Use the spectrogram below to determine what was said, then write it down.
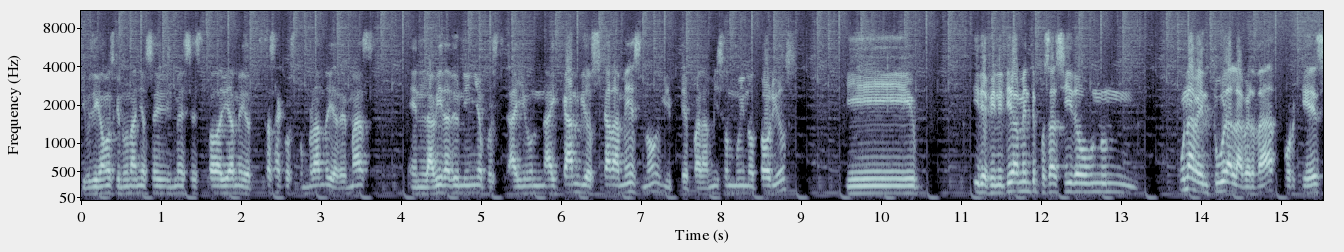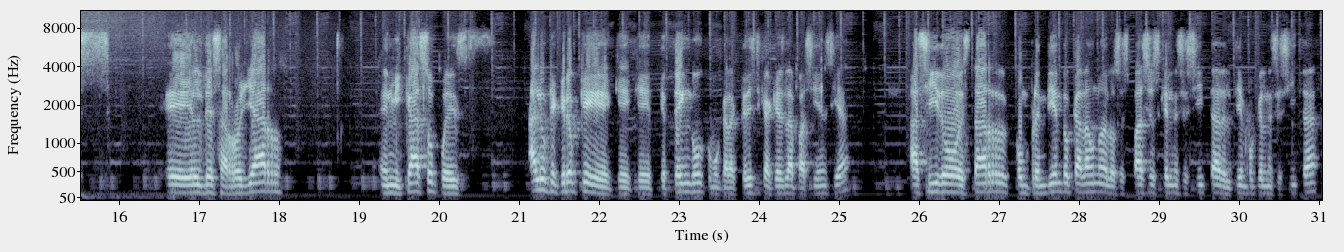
y pues, digamos que en un año seis meses todavía medio te estás acostumbrando y además en la vida de un niño, pues hay, un, hay cambios cada mes, ¿no? Y que para mí son muy notorios. Y, y definitivamente, pues ha sido un- un, una aventura, la verdad, porque es el desarrollar, en mi caso, pues algo que creo que- que- que tengo como característica, que es la paciencia, ha sido estar comprendiendo cada uno de los espacios que él necesita, del tiempo que él necesita,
